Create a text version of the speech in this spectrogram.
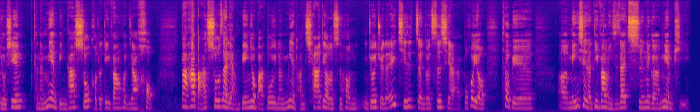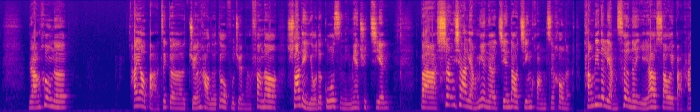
有些可能面饼它收口的地方会比较厚。那它把它收在两边，又把多余的面团掐掉的时候，你就会觉得，哎，其实整个吃起来不会有特别呃明显的地方，你是在吃那个面皮。然后呢，他要把这个卷好的豆腐卷呢，放到刷点油的锅子里面去煎，把上下两面呢煎到金黄之后呢，旁边的两侧呢也要稍微把它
